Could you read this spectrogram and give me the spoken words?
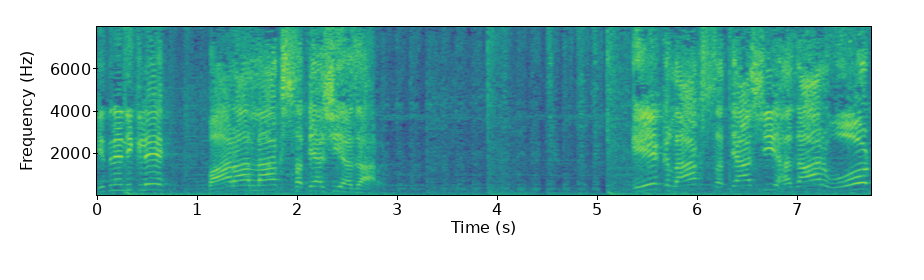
कितने निकले? 12 लाख सत्यासी हज़ार। एक लाख सत्यासी हज़ार वोट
